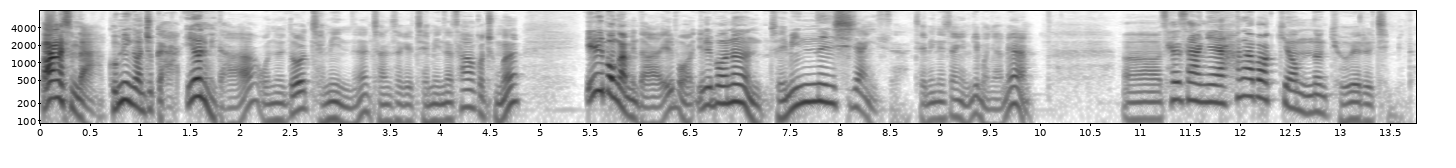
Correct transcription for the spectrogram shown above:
반갑습니다. 국민건축가 이현입니다. 오늘도 재미있는 전 세계 재미있는 상황 건축물 일본 갑니다. 일본. 일본은 재미있는 시장이 있어요. 재미있는 시장이 있는 게 뭐냐면 어, 세상에 하나밖에 없는 교회를 칩니다.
